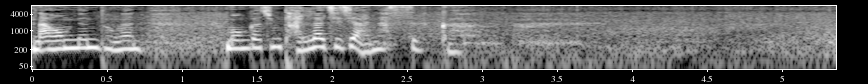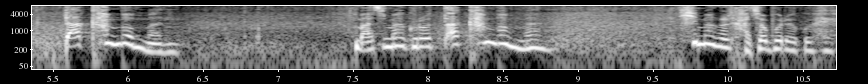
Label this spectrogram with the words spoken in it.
나 없는 동안 뭔가 좀 달라지지 않았을까. 딱 한 번만, 마지막으로 딱 한 번만 희망을 가져보려고 해.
